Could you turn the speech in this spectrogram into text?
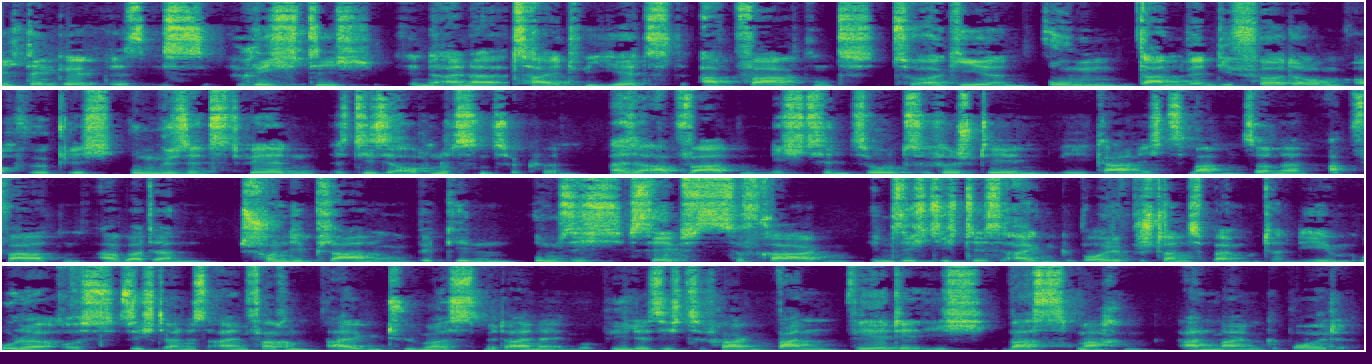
Ich denke, es ist richtig, in einer Zeit wie jetzt abwartend zu agieren, um dann, wenn die Förderungen auch wirklich umgesetzt werden, es diese auch nutzen zu können. Also abwarten nicht hin so zu verstehen wie gar nichts machen, sondern abwarten, aber dann schon die Planungen beginnen, um sich selbst zu fragen hinsichtlich des eigenen Gebäudebestands beim Unternehmen oder aus Sicht eines einfachen Eigentümers mit einer Immobilie, sich zu fragen, wann werde ich was machen an meinem Gebäude?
